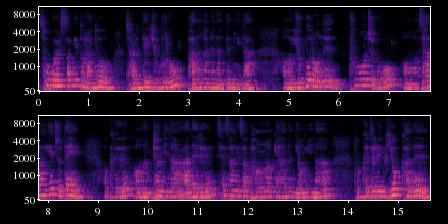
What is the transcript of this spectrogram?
속을 썩이더라도 절대 육으로 반응하면 안 됩니다. 어, 육으로는 품어주고 어, 사랑해주되 어, 그 어, 남편이나 아내를 세상에서 방황하게 하는 영이나 또 그들을 미혹하는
